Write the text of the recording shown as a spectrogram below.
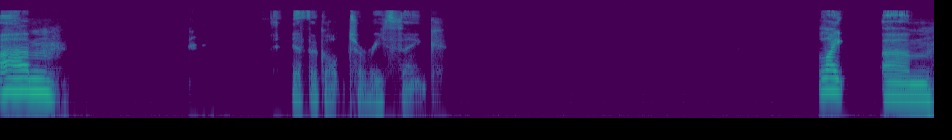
Um, difficult to rethink. Like, um,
